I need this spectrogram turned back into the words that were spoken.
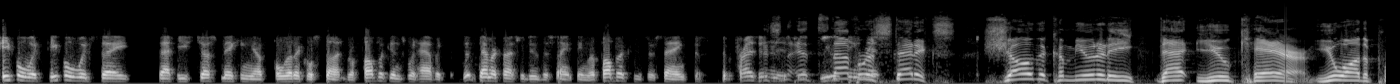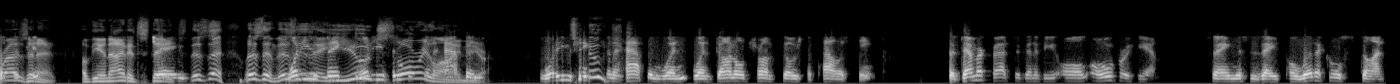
People would people would say that he's just making a political stunt. Republicans would have it. Democrats would do the same thing. Republicans are saying the president It's, it's not for this- aesthetics. Show the community that you care. You are the president of the United States. This is a listen. This is a think- what do huge you think is gonna storyline here. What do you think is going to happen when, when Donald Trump goes to Palestine? The Democrats are going to be all over him, saying this is a political stunt.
